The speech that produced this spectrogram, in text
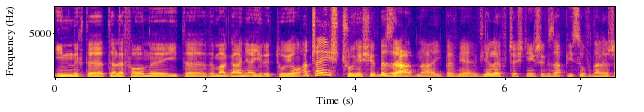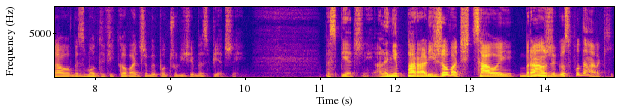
innych te telefony i te wymagania irytują, a część czuje się bezradna i pewnie wiele wcześniejszych zapisów należałoby zmodyfikować, żeby poczuli się bezpieczniej. Bezpieczniej, ale nie paraliżować całej branży gospodarki.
